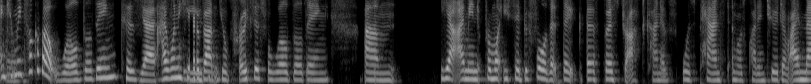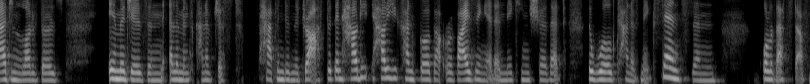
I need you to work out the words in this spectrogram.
And can we Um, talk about world building? Because Yes, I want to hear about your process for world building. Um, yeah, I mean, from what you said before, that the the first draft kind of was pantsed and was quite intuitive. I imagine a lot of those images and elements kind of just happened in the draft. But then, how do you, how do you kind of go about revising it and making sure that the world kind of makes sense and all of that stuff?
